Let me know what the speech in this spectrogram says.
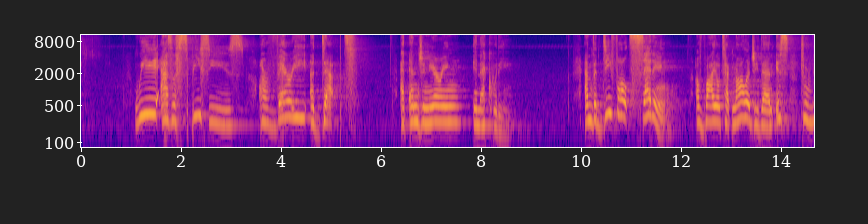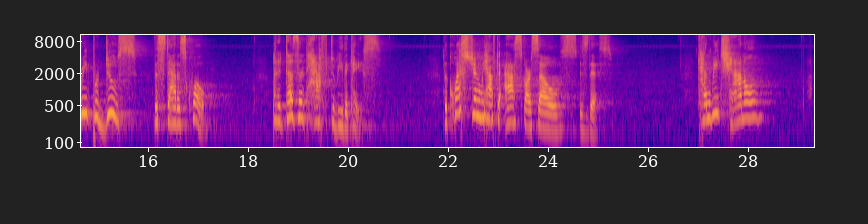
We as a species are very adept at engineering inequity. And the default setting of biotechnology then is to reproduce the status quo. But it doesn't have to be the case. The question we have to ask ourselves is this Can we channel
